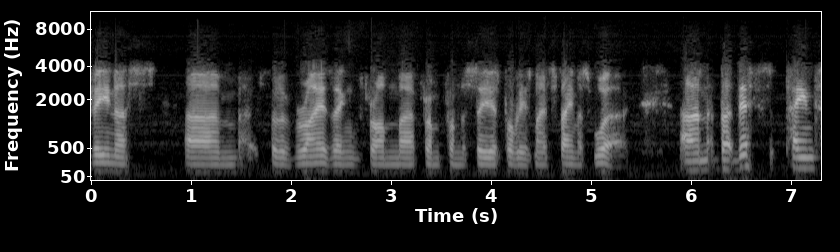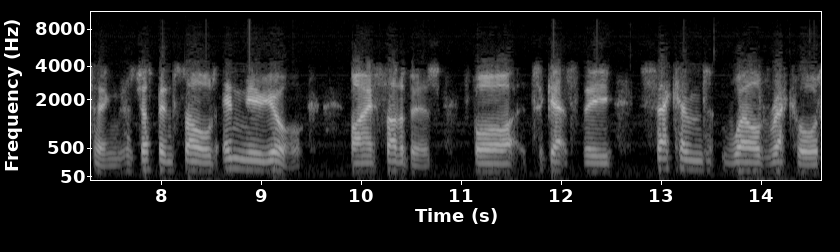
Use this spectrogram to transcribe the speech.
Venus, um, sort of rising from uh, from from the sea, is probably his most famous work. Um, but this painting has just been sold in New York by Sotheby's for to get the second world record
